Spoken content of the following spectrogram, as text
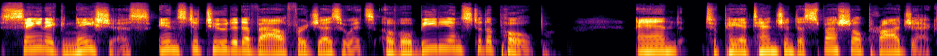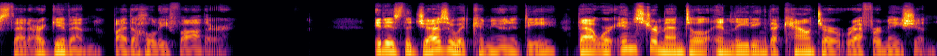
St. Ignatius instituted a vow for Jesuits of obedience to the Pope and to pay attention to special projects that are given by the Holy Father. It is the Jesuit community that were instrumental in leading the Counter Reformation.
